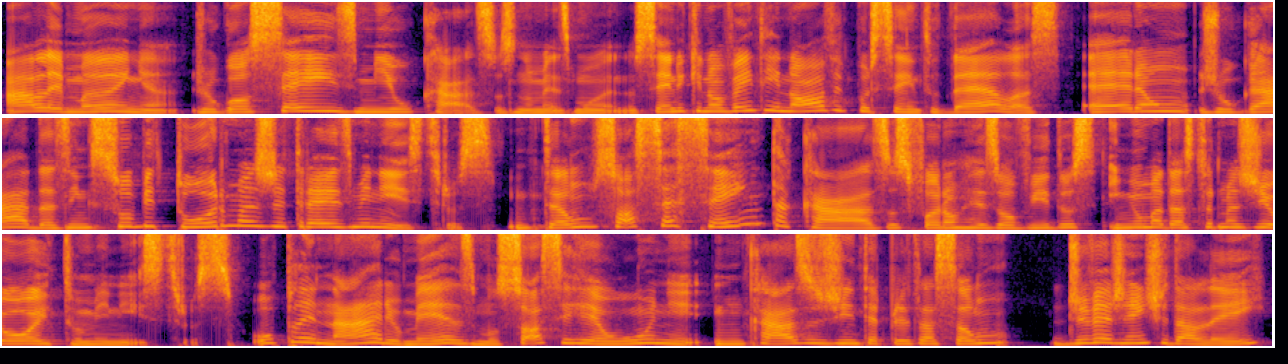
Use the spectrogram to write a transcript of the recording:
A Alemanha julgou 6 mil casos no mesmo ano, sendo que 99% delas eram julgadas em subturmas de três ministros. Então, só 60 casos foram resolvidos em uma das turmas de oito ministros. O plenário mesmo só se reúne em casos de interpretação divergente da lei.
